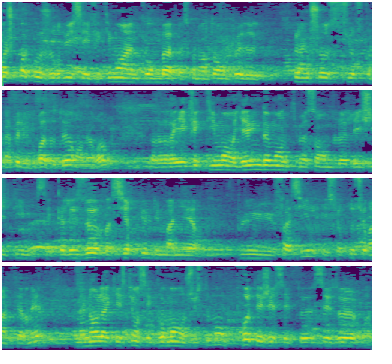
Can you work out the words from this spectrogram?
Moi je crois qu'aujourd'hui c'est effectivement un combat parce qu'on entend un peu plein de choses sur ce qu'on appelle le droit d'auteur en Europe. Euh, effectivement, il y a une demande qui me semble légitime, c'est que les œuvres circulent d'une manière plus facile et surtout sur Internet. Maintenant, la question, c'est comment justement protéger ces œuvres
